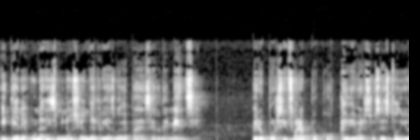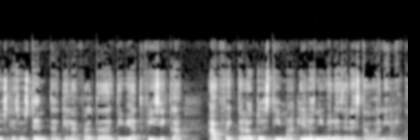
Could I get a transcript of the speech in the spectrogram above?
y tiene una disminución del riesgo de padecer demencia. Pero por si fuera poco, hay diversos estudios que sustentan que la falta de actividad física afecta la autoestima y los niveles del estado anímico.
